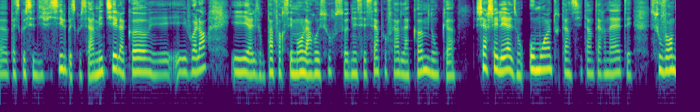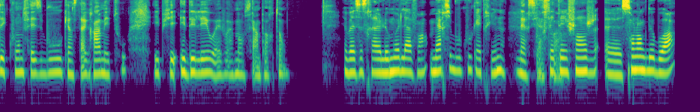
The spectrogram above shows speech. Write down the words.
euh, parce que c'est difficile parce que c'est un métier la com et, et, voilà. Et elles ont pas forcément la ressource nécessaire pour faire de la com. Donc Cherchez-les, elles ont au moins tout un site internet et souvent des comptes Facebook, Instagram et tout. Et puis aidez-les, ouais, vraiment, c'est important. Eh ben, ce sera le mot de la fin. Merci beaucoup, Catherine. Merci pour cet échange euh, sans langue de bois.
